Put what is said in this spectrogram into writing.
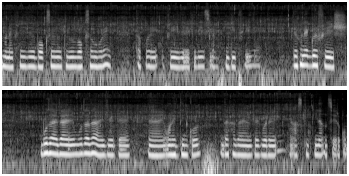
মানে ফ্রিজে বক্সে টিফিন বক্সে ভরে তারপরে ফ্রিজে রেখে দিয়েছিলাম ডিপ ফ্রিজে দেখুন একবার ফ্রেশ বোঝা যায় বোঝা যায় যে এটা অনেক দিন কর দেখা যায় একবারে আজকে কিনে আনছে এরকম।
